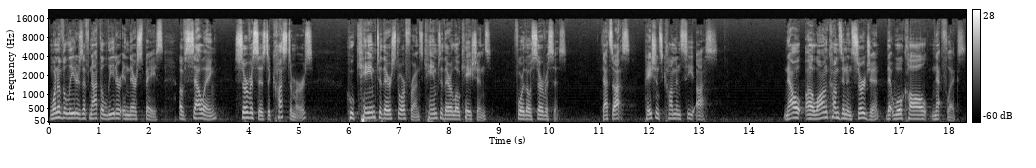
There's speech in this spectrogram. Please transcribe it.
one of the leaders, if not the leader in their space, of selling services to customers who came to their storefronts, came to their locations for those services. That's us. Patients come and see us. Now, along comes an insurgent that we'll call Netflix.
